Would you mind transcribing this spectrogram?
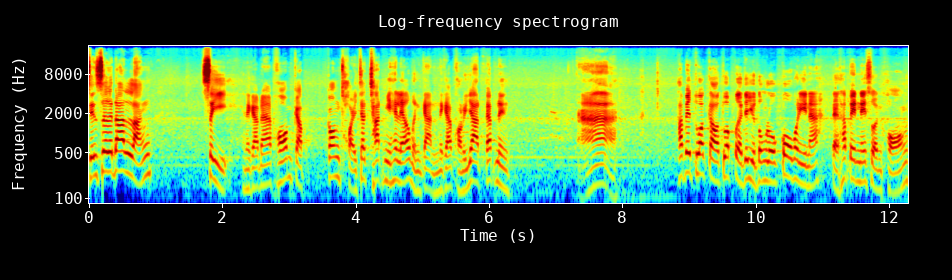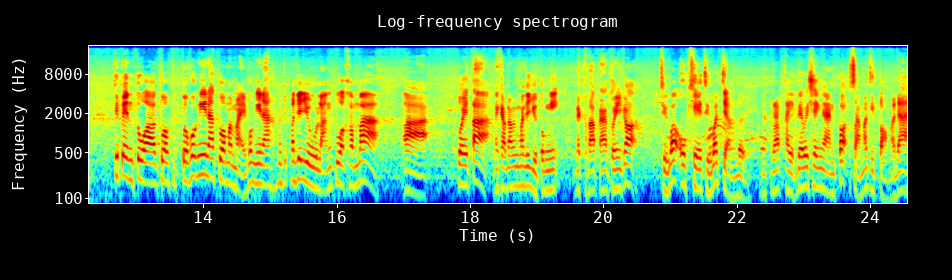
เซ็นเซอร์ด้านหลัง4นะครับนะพร้อมกับ กล้องถอยชัดๆ มีให้แล้วเหมือนกันนะครับขออนุญาตแป๊บหนึ่งอ่าถ้าเป็นตัวเก่าตัวเปิดจะอยู่ตรงโลโก้พอดีนะ แต่ถ้าเป็นในส่วนของที่เป็นตัวตัวตัวพวกนี้นะตัวใหม่ๆพวกนี้นะมันจะมันจะอยู่หลังตัวคำว่าอ่าโตโยต้านะครับมันจะอยู่ตรงนี้นะครับนะตัวนี้ก็ถือว่าโอเค ถือว่าแจ่มเลยนะครับใครอยากได้ไปใช้งานก็สามารถติดต่อมาได้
